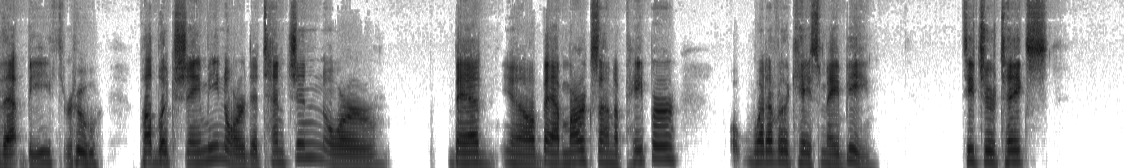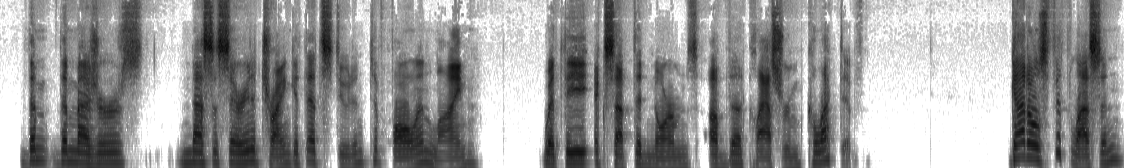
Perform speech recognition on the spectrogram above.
that be through public shaming or detention or bad, you know, bad marks on a paper, whatever the case may be. Teacher takes the the measures necessary to try and get that student to fall in line with the accepted norms of the classroom collective. Gatto's fifth lesson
